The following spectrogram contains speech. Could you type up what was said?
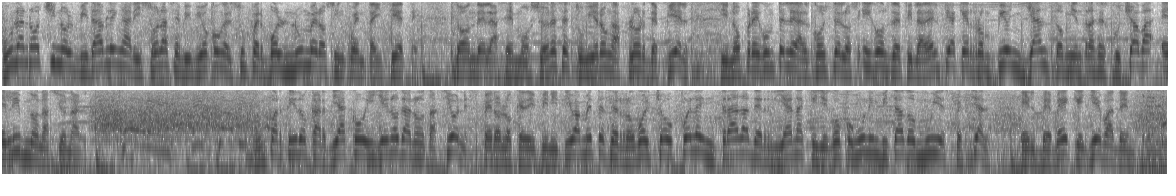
Una noche inolvidable en Arizona se vivió con el Super Bowl número 57, donde las emociones estuvieron a flor de piel. Si no, pregúntele al coach de los Eagles de Filadelfia que rompió en llanto mientras escuchaba el himno nacional. Un partido cardíaco y lleno de anotaciones, pero lo que definitivamente se robó el show fue la entrada de Rihanna que llegó con un invitado muy especial, el bebé que lleva dentro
